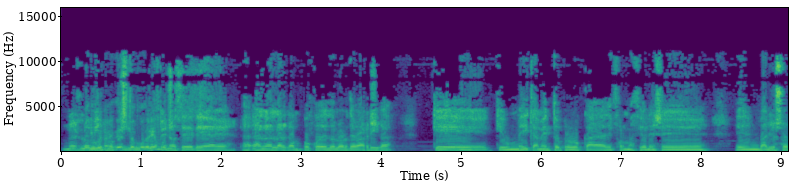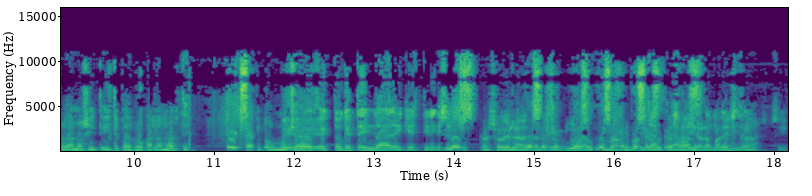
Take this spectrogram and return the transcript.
No es lo mismo que el podríamos... te dé a la larga un poco de dolor de barriga que, un medicamento provoca deformaciones en, varios órganos y te, puede provocar la muerte. Exacto. por mucho eh, efecto que tenga, de que tiene que ser. Los, caso de la los ejemplos, los ejemplos extremos, a la palestra. Sí.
